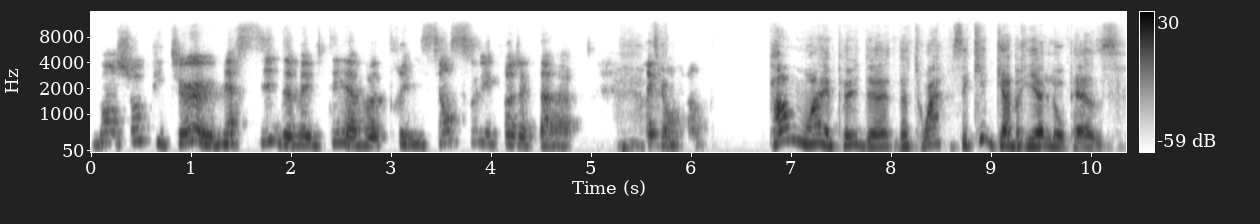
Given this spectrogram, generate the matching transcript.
Bonjour, Peter. Merci de m'inviter à votre émission Sous les projecteurs. Très contente. Parle-moi un peu de, de toi. C'est qui Gabrielle Lopez?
